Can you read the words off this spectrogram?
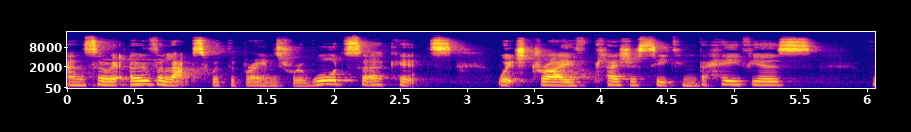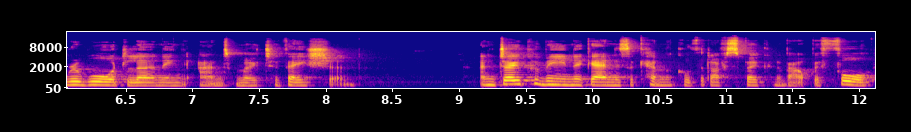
and so it overlaps with the brain's reward circuits, which drive pleasure seeking behaviours, reward learning, and motivation. And dopamine, again, is a chemical that I've spoken about before.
